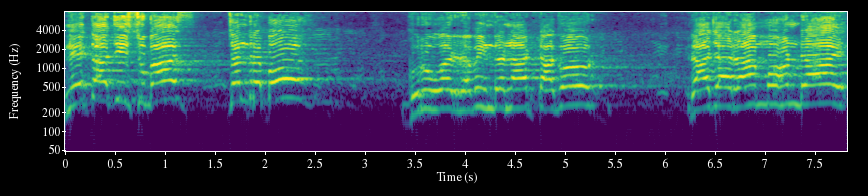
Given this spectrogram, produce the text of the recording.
नेताजी सुभाष चंद्र बोस, गुरुवर रविंद्रनाथ टैगोर, राजा राम मोहन राय,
